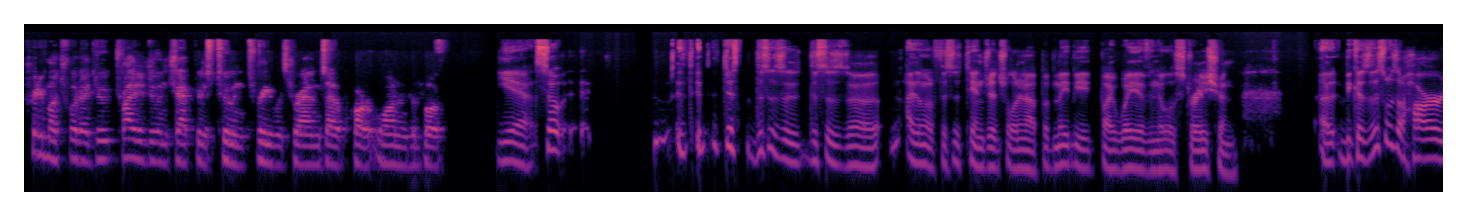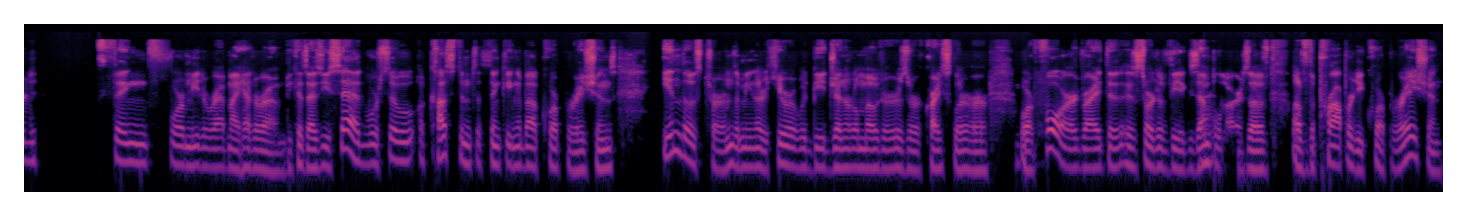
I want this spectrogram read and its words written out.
pretty much what I do try to do in chapters two and three, which rounds out part one of the book. Yeah. So it, it just this is a this is a I don't know if this is tangential or not, but maybe by way of an illustration, uh, because this was a hard thing for me to wrap my head around because as you said we're so accustomed to thinking about corporations in those terms. I mean here it would be general motors or chrysler or, or ford right? As sort of the exemplars of of the property corporation.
